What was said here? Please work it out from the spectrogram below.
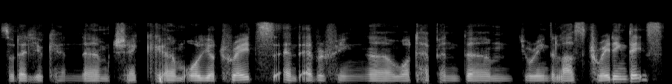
so that you can um, check um, all your trades and everything uh, what happened um, during the last trading days.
